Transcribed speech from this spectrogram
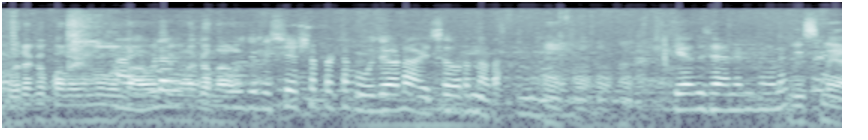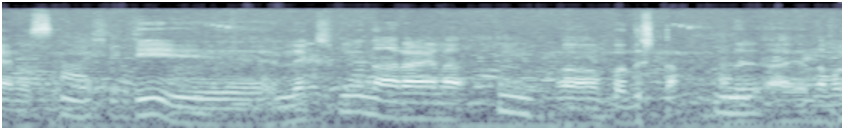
അവരൊക്കെ പറയുന്നു വിശേഷപ്പെട്ട പൂജകൾ ആഴ്ചതോറും നടക്കുന്നു. ഏത് ചാനൽ നിങ്ങൾ വിസ്മയാനസ് ഈ ലക്ഷ്മി നാരായണ പ്രതിഷ്ഠ. അത് നമ്മൾ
